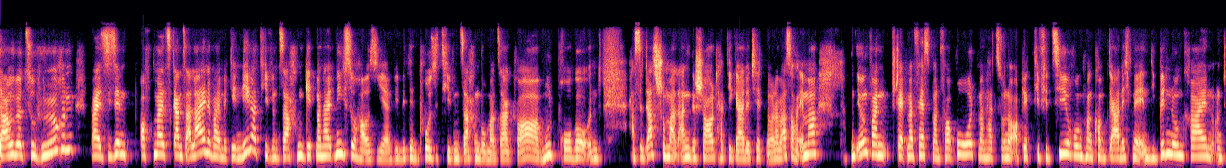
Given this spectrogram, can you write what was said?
darüber zu hören, weil sie sind oftmals ganz alleine, weil mit den negativen Sachen geht man halt nicht so hausieren wie mit den positiven Sachen, wo man sagt, oh, Mutprobe und hast du das schon mal angeschaut, hat die geile Titten oder was auch immer. Und irgendwann stellt man fest, man verroht, man hat so eine Objektifizierung, man kommt gar nicht mehr in die Bindung rein. Und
